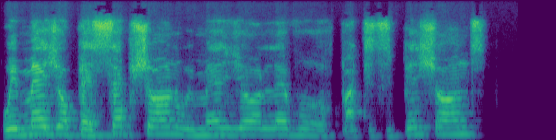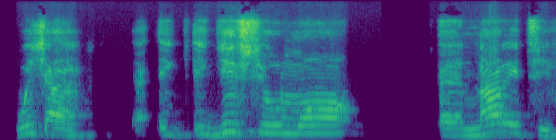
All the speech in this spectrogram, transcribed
We measure perception, we measure level of participations, which are, it, it gives you more a narrative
